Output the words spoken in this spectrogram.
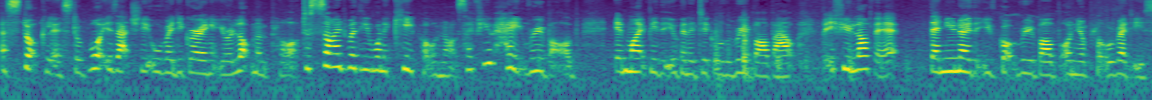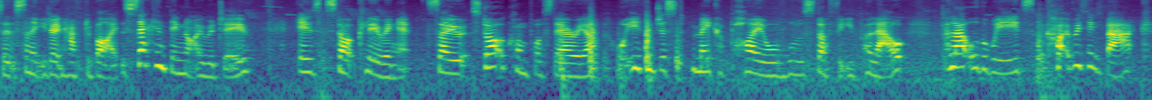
a, stock list of what is actually already growing at your allotment plot. Decide whether you want to keep it or not. So if you hate rhubarb, it might be that you're going to dig all the rhubarb out. But if you love it, then you know that you've got rhubarb on your plot already, so it's something you don't have to buy. The second thing that I would do is start clearing it. So start a compost area or even just make a pile of all the stuff that you pull out. Pull out all the weeds, cut everything back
